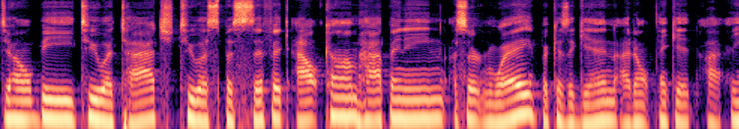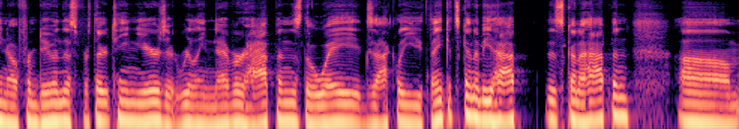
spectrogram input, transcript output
don't be too attached to a specific outcome happening a certain way because again i don't think it I, you know from doing this for 13 years it really never happens the way exactly you think it's going to be hap- it's going to happen. Um,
